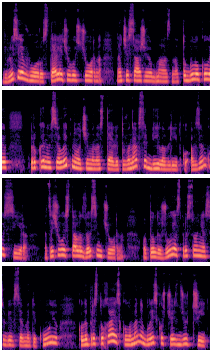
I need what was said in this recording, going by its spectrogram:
Дивлюся я вгору, стеля чогось чорна, наче сажею обмазана. То було, коли прокинувся липну очима на стелю, то вона все біла влітку, а взимку сіра. А це чогось стало зовсім чорна. Ото лежу я з присоння собі все метикую. Коли прислухаюсь, коло мене близько щось джучить,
